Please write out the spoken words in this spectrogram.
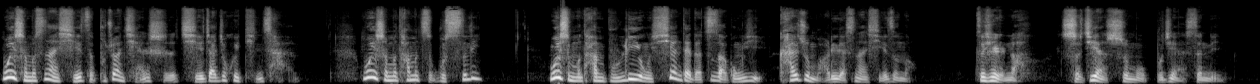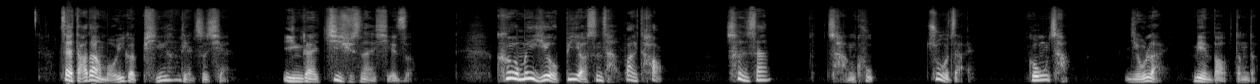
为什么生产鞋子不赚钱时，企业家就会停产？为什么他们只顾私利？为什么他们不利用现代的制造工艺开足马力来生产鞋子呢？这些人呐，只见树木不见森林。在达到某一个平衡点之前，应该继续生产鞋子。可我们也有必要生产外套、衬衫、长裤、住宅、工厂、牛奶、面包等等。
